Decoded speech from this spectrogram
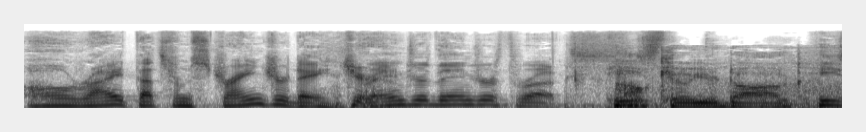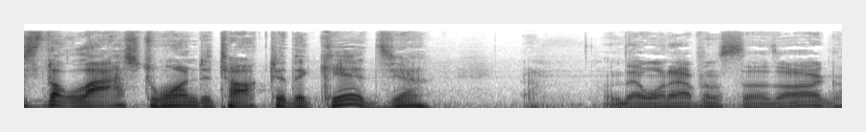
All right, that's from Stranger Danger. Stranger danger threats. I'll kill your dog. He's the last one to talk to the kids. Yeah. And then what happens to the dog?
